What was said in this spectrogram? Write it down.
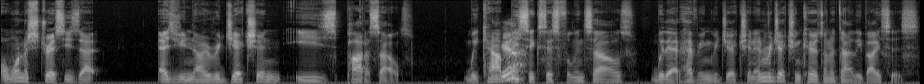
I want to stress is that, as you know, rejection is part of sales. We can't Yeah. be successful in sales without having rejection, and rejection occurs on a daily basis.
